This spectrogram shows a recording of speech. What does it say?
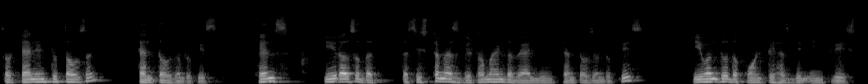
So 10 into 1000, 10,000 rupees. Hence, here also the, the system has determined the value 10,000 rupees, even though the quantity has been increased.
